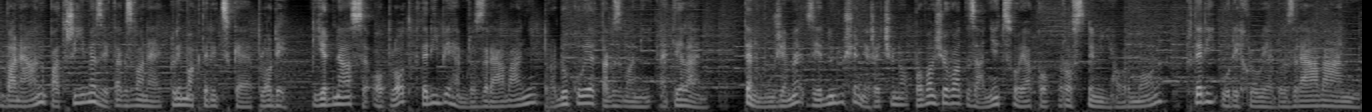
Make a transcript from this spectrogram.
Banán patří mezi tzv. klimakterické plody. Jedná se o plod, který během dozrávání produkuje tzv. etylen. Ten můžeme zjednodušeně řečeno považovat za něco jako rostlinný hormon, který urychluje dozrávání.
